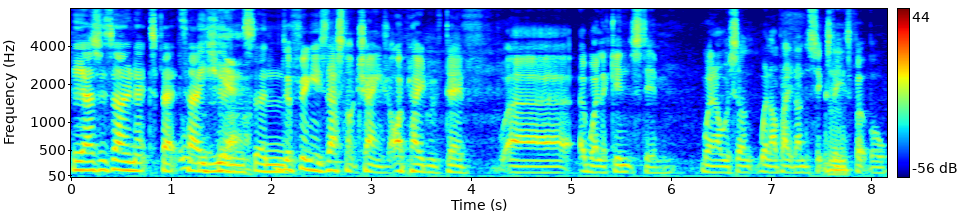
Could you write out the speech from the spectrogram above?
He has his own expectations, Yeah. and The thing is, that's not changed. I played with Dev, uh, well against him when I was on, when I played under 16s football,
